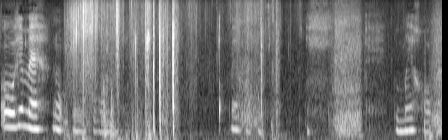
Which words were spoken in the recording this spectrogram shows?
โอ้ใช่ไหมหนูหนูชมไม่ขอจริงๆดูไม่ขอปะ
